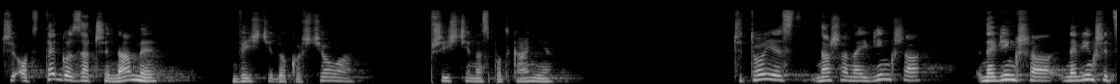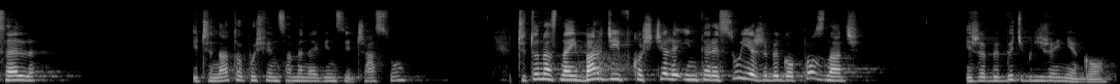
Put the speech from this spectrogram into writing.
Czy od tego zaczynamy wyjście do kościoła, przyjście na spotkanie? Czy to jest nasza największa, największa, największy cel i czy na to poświęcamy najwięcej czasu? Czy to nas najbardziej w kościele interesuje, żeby go poznać i żeby być bliżej niego?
